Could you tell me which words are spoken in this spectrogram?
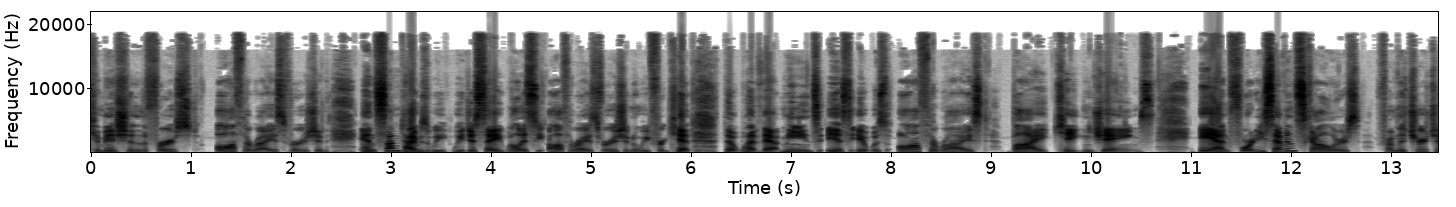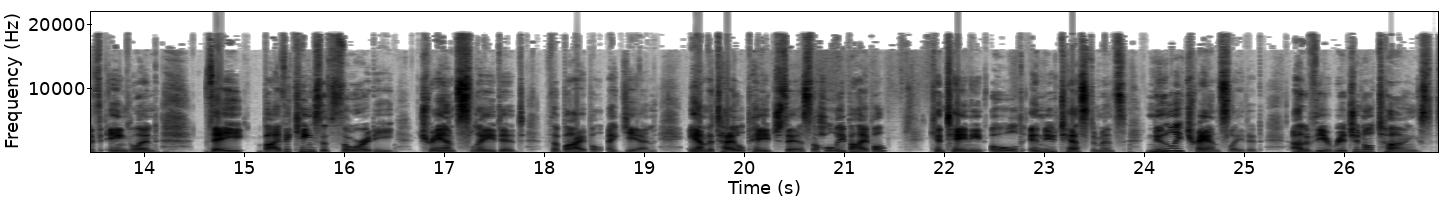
commissioned the first authorized version. And sometimes we, we just say, well, it's the authorized version, and we forget that what that means is it was authorized by King James. And 47 scholars from the Church of England they, by the king's authority, translated the Bible again. And the title page says The Holy Bible, containing Old and New Testaments, newly translated out of the original tongues,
